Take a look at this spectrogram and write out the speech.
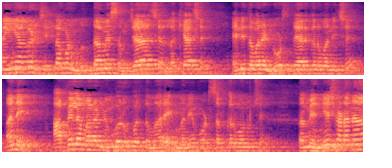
અહીં આગળ જેટલા પણ મુદ્દા મેં સમજાયા છે, લખ્યા છે એની તમારે નોટ્સ તૈયાર કરવાની છે અને આપેલા મારા નંબર ઉપર તમારે મને વોટ્સઅપ કરવાનું છે. તમે અન્ય શાળાના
